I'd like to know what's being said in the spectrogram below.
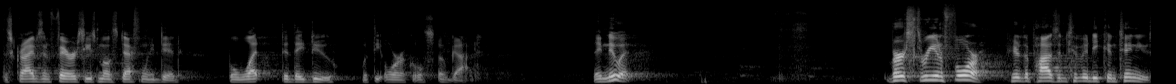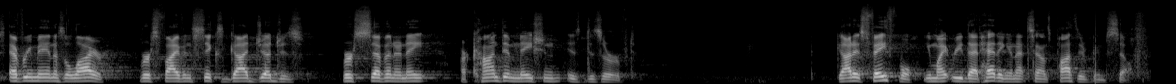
The scribes and Pharisees most definitely did. But what did they do with the oracles of God? They knew it. Verse 3 and 4, here the positivity continues. Every man is a liar. Verse 5 and 6, God judges. Verse 7 and 8, our condemnation is deserved. God is faithful. You might read that heading, and that sounds positive to himself.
